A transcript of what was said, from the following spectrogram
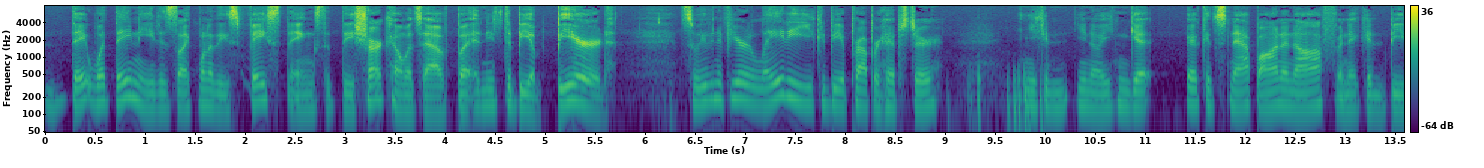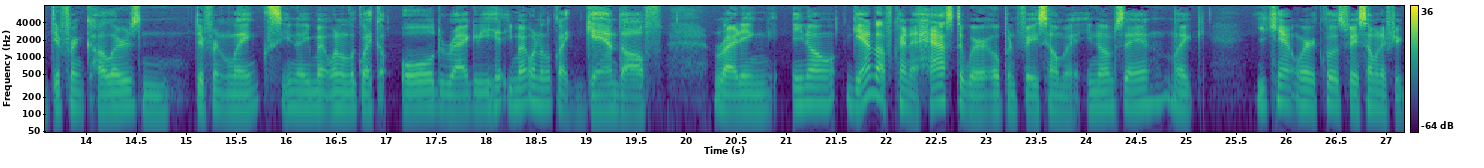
they what they need is like one of these face things that the shark helmets have, but it needs to be a beard. So even if you're a lady, you could be a proper hipster, and you can you know you can get it could snap on and off, and it could be different colors and different lengths. You know, you might want to look like an old raggedy. You might want to look like Gandalf riding. You know, Gandalf kind of has to wear open face helmet. You know what I'm saying? Like you can't wear a closed face helmet if you're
